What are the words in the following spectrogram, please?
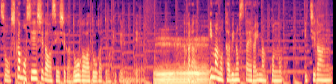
そうしかも静止画は静止画動画は動画って分けてるんで。ええだから今の旅のスタイルは今この一眼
